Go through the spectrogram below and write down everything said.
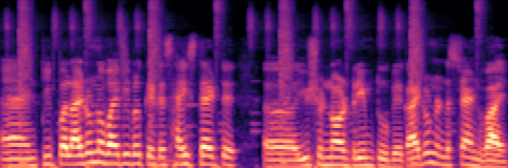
and people i don't know why people criticize that uh, you should not dream too big. I don't understand why.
